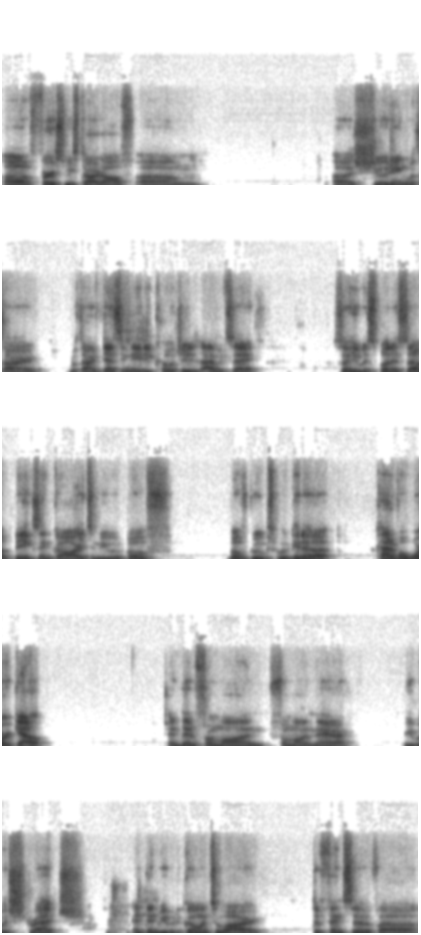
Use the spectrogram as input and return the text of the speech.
Uh, first, we start off um, uh, shooting with our with our designated coaches. I would say, so he would split us up, bigs and guards, and we would both both groups would get a kind of a workout, and then from on from on there, we would stretch, and then we would go into our defensive uh,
